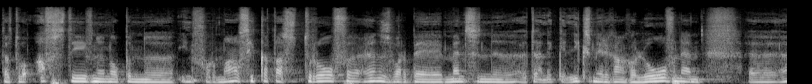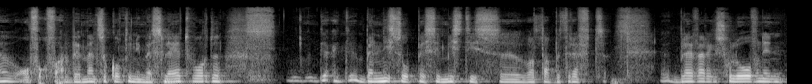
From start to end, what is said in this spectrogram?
dat we afstevenen op een uh, informatiecatastrofe, hè, dus waarbij mensen uiteindelijk niks meer gaan geloven en, of, of, waarbij mensen continu misleid worden. Ik ben niet zo pessimistisch wat dat betreft. Ik blijf ergens geloven in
